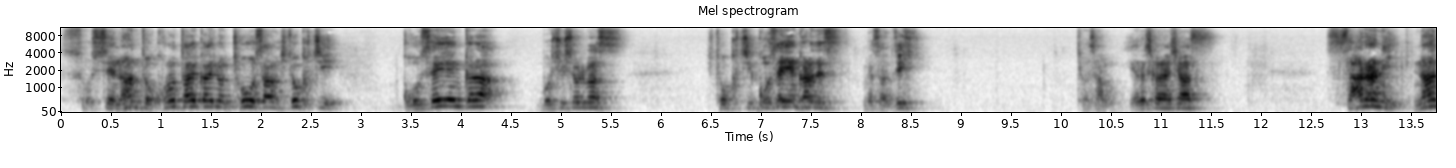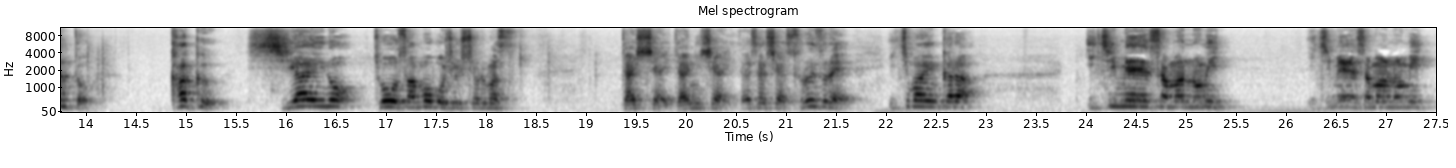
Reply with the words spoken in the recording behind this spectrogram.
そしてなんとこの大会の協賛一口5000円から募集しております。一口5000円からです。皆さんぜひ協賛よろしくお願いします。さらになんと各試合の協賛も募集しております。第1試合第2試合第3試合それぞれ1万円から1名様のみ1名様のみ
